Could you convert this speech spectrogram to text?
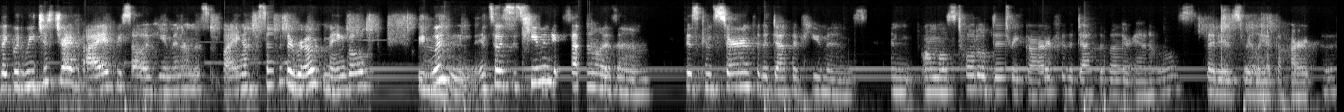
like, would we just drive by if we saw a human on this lying on the side of the road, mangled? We mm. wouldn't. And so it's this human exceptionalism, this concern for the death of humans and almost total disregard for the death of other animals that is really at the heart of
